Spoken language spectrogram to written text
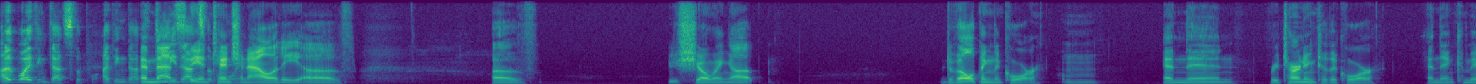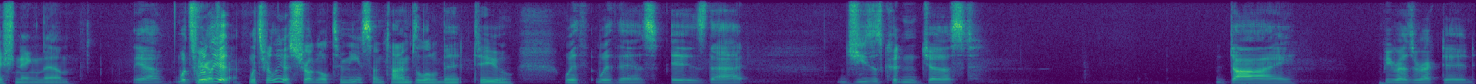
I well, I think that's the point. I think that's and that's, me, the point. intentionality of of showing up developing the core Mm-hmm. and then returning to the core and then commissioning them Yeah. What's really a, what's really a struggle to me sometimes a little bit too with with this is that Jesus couldn't just die, be resurrected,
